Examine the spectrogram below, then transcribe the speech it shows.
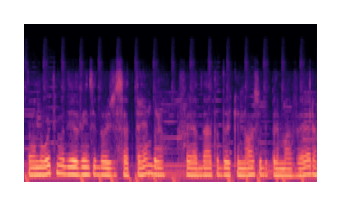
Então, no último dia 22 de setembro, que foi a data do equinócio de primavera,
